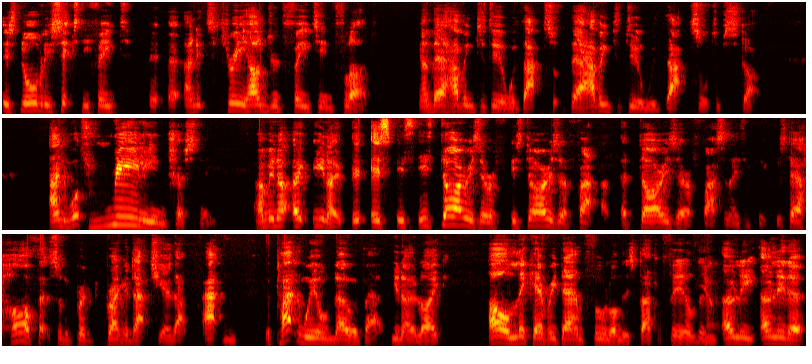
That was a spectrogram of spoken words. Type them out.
is normally sixty feet uh, and it's three hundred feet in flood, and they're having to deal with that. They're having to deal with that sort of stuff. And what's really interesting, I mean, I, you know, it- it's, it's, his diaries are his diaries are a fa- uh, diaries are a fascinating thing because they're half that sort of bra- braggadocio, that Patton, the Patton we all know about. You know, like I'll lick every damn fool on this battlefield, and Yep. only only the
